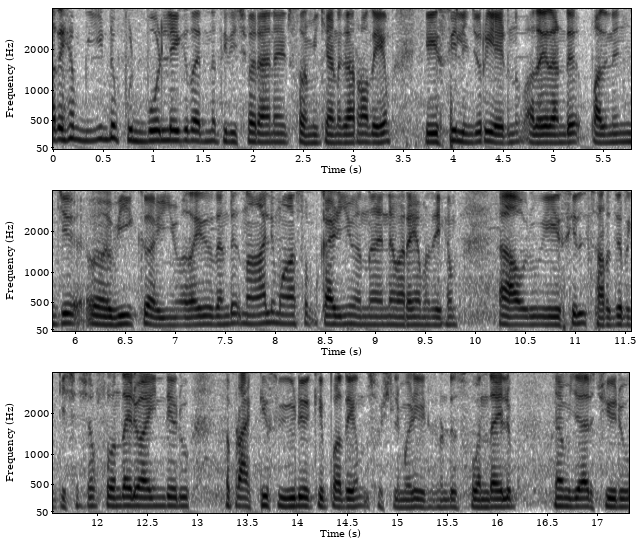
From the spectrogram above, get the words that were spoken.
അദ്ദേഹം വീണ്ടും ഫുട്ബോളിലേക്ക് തന്നെ തിരിച്ചു വരാനായിട്ട് ശ്രമിക്കുകയാണ്. കാരണം അദ്ദേഹം എ സിയിൽ ഇഞ്ചുറി ആയിരുന്നു. അത് ഏതാണ്ട് പതിനഞ്ച് വീക്ക് കഴിഞ്ഞു. അതായത് ഏതാണ്ട് നാല് മാസം കഴിഞ്ഞു എന്ന് തന്നെ പറയാം അദ്ദേഹം. ആ ഒരു എ സിയിൽ സർജറിക്ക് ശേഷം. സോ എന്തായാലും അതിന്റെ ഒരു പ്രാക്ടീസ് വീഡിയോ ഒക്കെ ഇപ്പോൾ അദ്ദേഹം സോഷ്യൽ മീഡിയ ഇട്ടിട്ടുണ്ട്. സോ എന്തായാലും ഞാൻ വിചാരിച്ചു ഒരു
